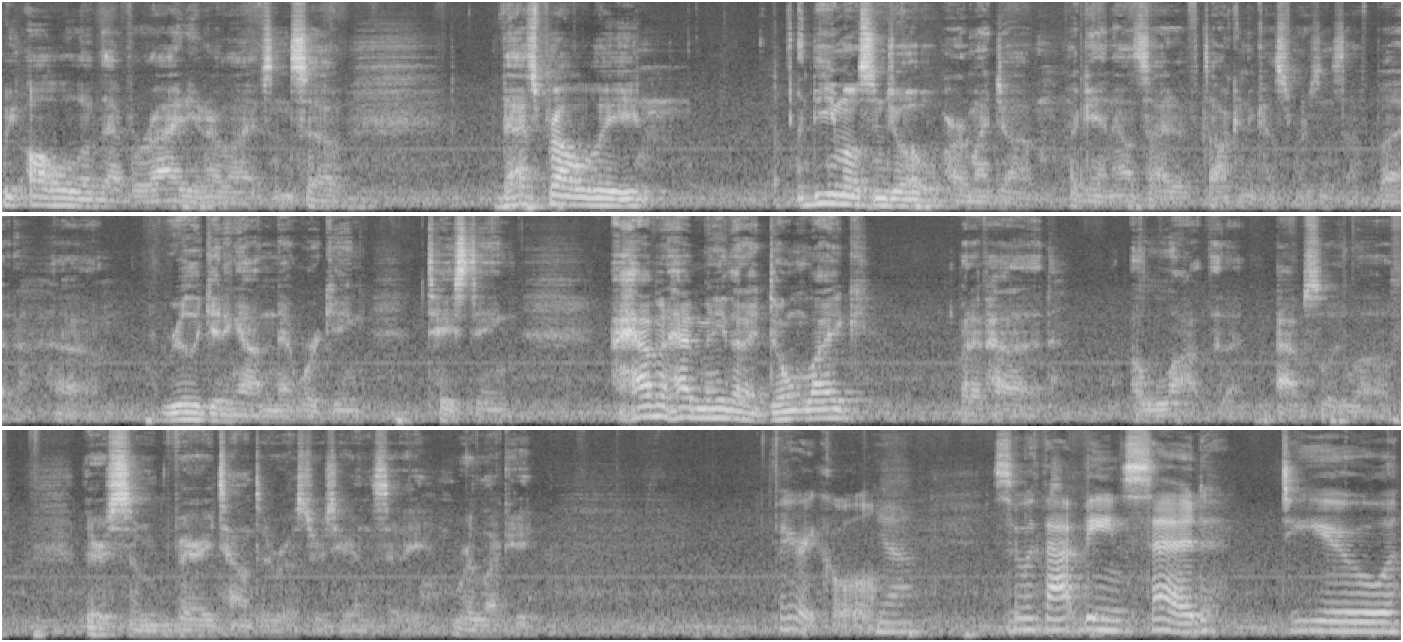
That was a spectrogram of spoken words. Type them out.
We all love that variety in our lives. And so that's probably the most enjoyable part of my job. Again, outside of talking to customers and stuff, but uh, really getting out and networking, tasting. I haven't had many that I don't like, but I've had a lot that I absolutely love. There's some very talented roasters here in the city. We're lucky. Very cool. Yeah. So, with that being said, do you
